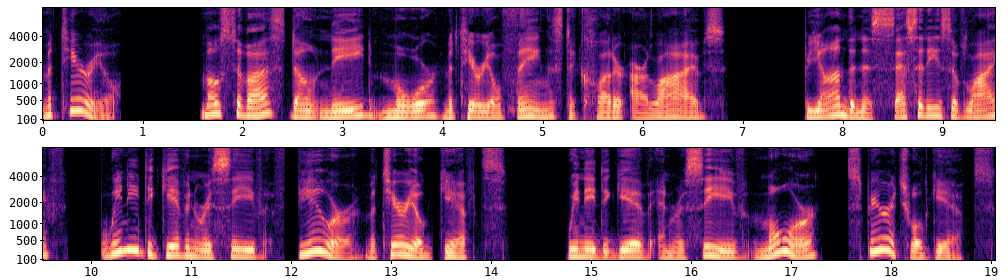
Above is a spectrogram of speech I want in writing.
material? Most of us don't need more material things to clutter our lives. Beyond the necessities of life, we need to give and receive fewer material gifts. We need to give and receive more spiritual gifts.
